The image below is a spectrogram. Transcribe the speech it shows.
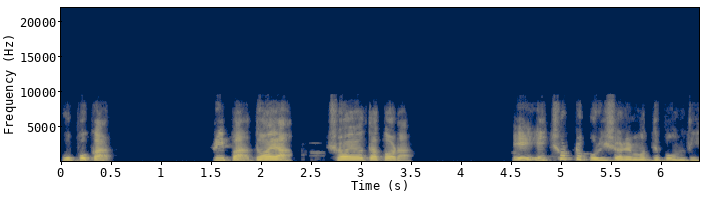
উপকার, কৃপা, দয়া, সহায়তা করা। এই ছোট্ট পরিসরের মধ্যে বন্দি।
